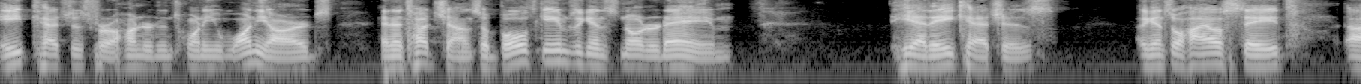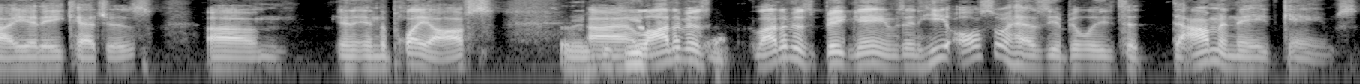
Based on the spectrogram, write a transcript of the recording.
eight catches for 121 yards and a touchdown. So both games against Notre Dame, he had eight catches. Against Ohio State, uh, he had eight catches um, in, in the playoffs. Uh, a lot of his a lot of his big games, and he also has the ability to dominate games.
